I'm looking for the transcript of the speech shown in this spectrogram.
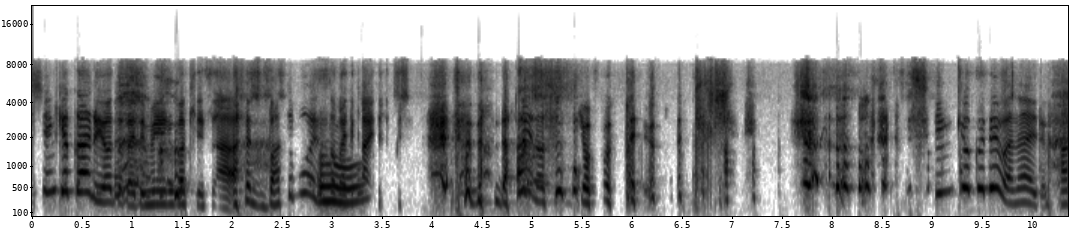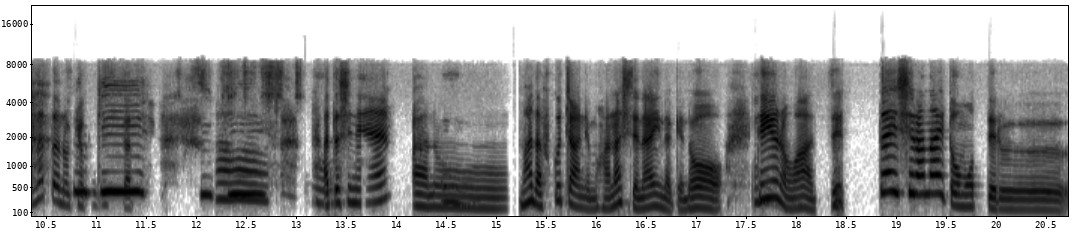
新曲あるよとか言ってメールが来てさ、バッドボーイズとか言って書いてあ誰の新曲っていう。新曲ではないとか、あなたの曲ですか。私ね、あのーまだ福ちゃんにも話してないんだけど、っていうのは、絶対知らないと思ってる、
